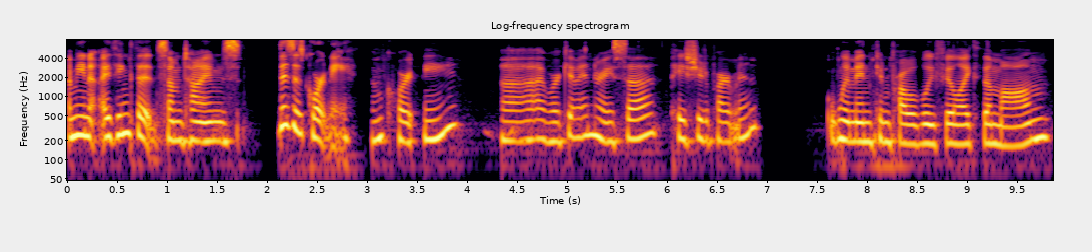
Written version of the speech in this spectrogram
I mean, I think that sometimes This is Courtney. I'm Courtney. Uh, I work at Manresa pastry department. Women can probably feel like the mom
